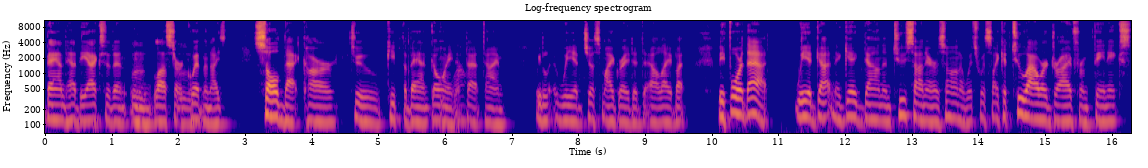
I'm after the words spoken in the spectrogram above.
band had the accident and lost our mm. equipment. I sold that car to keep the band going wow. at that time. We we had just migrated to LA, but before that, we had gotten a gig down in Tucson, Arizona, which was like a two-hour drive from Phoenix.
